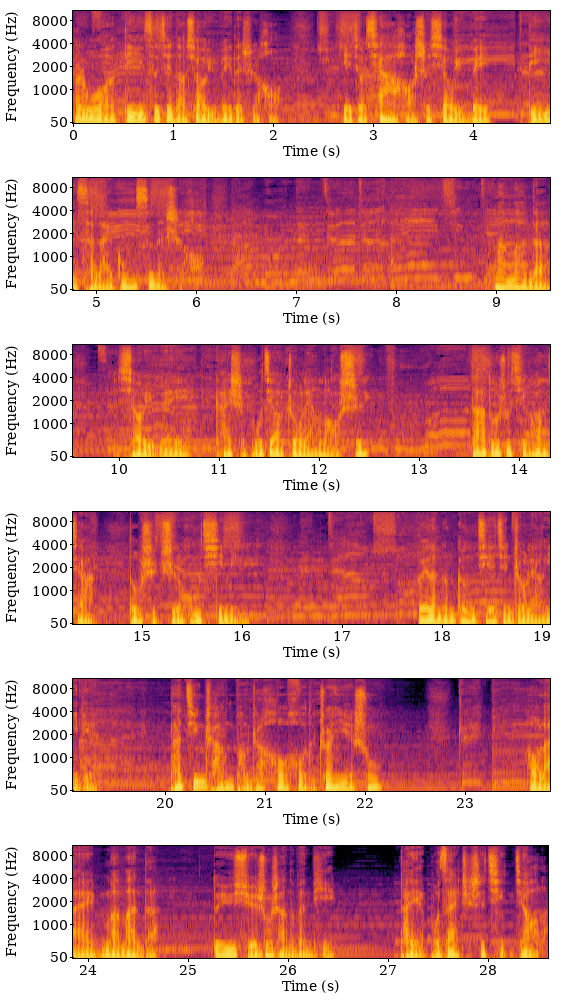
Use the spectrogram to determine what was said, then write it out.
而我第一次见到肖雨薇的时候，也就恰好是肖雨薇第一次来公司的时候。慢慢的，肖雨薇开始不叫周良老师，大多数情况下都是直呼其名。为了能更接近周良一点，他经常捧着厚厚的专业书。后来慢慢的，对于学术上的问题，他也不再只是请教了。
